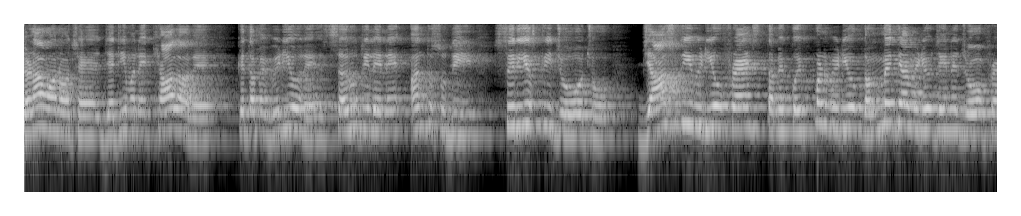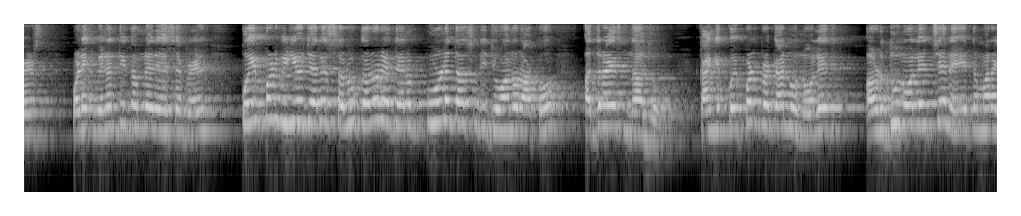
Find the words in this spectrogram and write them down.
જણાવવાનો છે. જેથી મને ખ્યાલ આવે કે તમે વિડીયોને શરૂથી લઈને અંત સુધી સિરિયસલી જોવો છો. જ્યાં સુધી વીડિયો ફ્રેન્ડ્સ તમે કોઈ પણ વીડિયો, ગમે ત્યાં વીડિયો જઈને જુઓ ફ્રેન્ડ્સ પણ એક વિનંતી તમને રહેશે ફ્રેન્ડ્સ કોઈ પણ વીડિયો જ્યારે શરૂ કરો ને તેને પૂર્ણતા સુધી જોવાનો રાખો અદરવાઇઝ ન જુઓ. કારણ કે કોઈ પણ પ્રકારનું નોલેજ અડધું નોલેજ છે ને, એ તમારે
